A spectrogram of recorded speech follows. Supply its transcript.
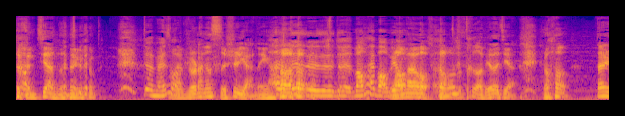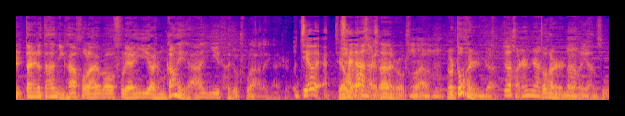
的。很贱的那个，对，没错对，。比如他跟死侍演那呃，个对对对对，王牌保镖王，牌保镖，特别的贱。然后，但是但是他，你看后来包括复联一啊，什么钢铁侠一，他就出来了，应该是。结尾，彩蛋彩蛋的时候出来了，就是都很认真。对，很认真。都很认真，很严肃。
